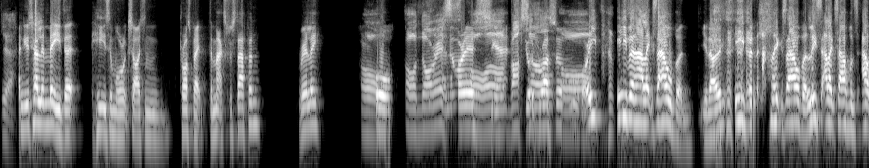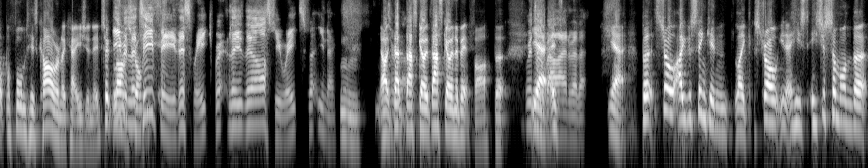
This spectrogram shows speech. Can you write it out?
Yeah. And you're telling me that he's a more exciting prospect than Max Verstappen? Really? Or Or or Norris, Norris, or yeah, Russell, George Russell, or, or even Alex Albon, you know, even Alex Albon. At least Alex Albon's outperformed his car on occasion. It took even Lance Latifi this week, but the, the last few weeks. But you know, Uh, that, that's going that's going a bit far, but we'll yeah, about it's- that in a minute. yeah. But Stroll, I was thinking like Stroll, you know, he's he's just someone that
